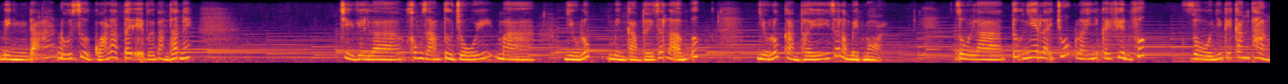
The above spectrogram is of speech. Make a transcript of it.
mình đã đối xử quá là tệ với bản thân ấy. Chỉ vì là không dám từ chối mà nhiều lúc mình cảm thấy rất là ấm ức, nhiều lúc cảm thấy rất là mệt mỏi. Rồi là tự nhiên lại chuốc lấy những cái phiền phức, rồi những cái căng thẳng.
